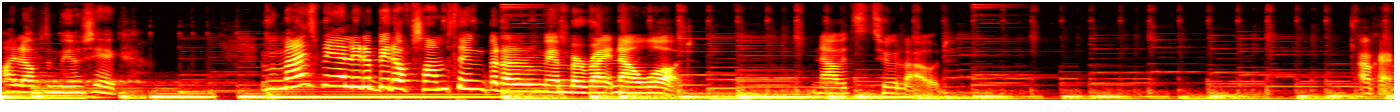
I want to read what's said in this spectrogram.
I love the music. It reminds me a little bit of something, but I don't remember right now what. Now it's too loud. Okay.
